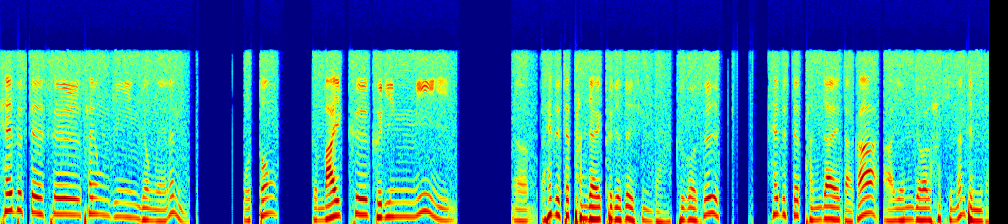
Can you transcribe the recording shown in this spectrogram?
헤드셋을 사용 중인 경우에는 보통 그 마이크 그림이 어, 헤드셋 단자에 그려져 있습니다. 그것을 헤드셋 단자에다가 아, 연결하시면 됩니다.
